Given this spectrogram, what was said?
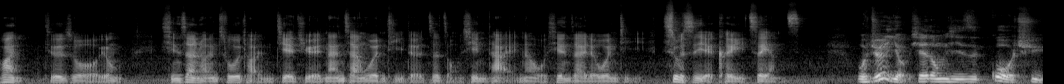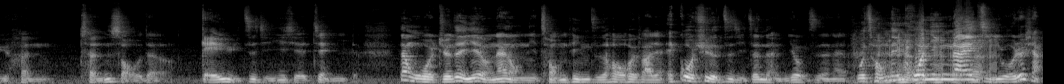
换，就是说用行善团出团解决难缠问题的这种心态。那我现在的问题是不是也可以这样子？我觉得有些东西是过去很成熟的，给予自己一些建议的。但我觉得也有那种你重听之后会发现，哎，过去的自己真的很幼稚的那种。我重听婚姻那一集，我就想。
